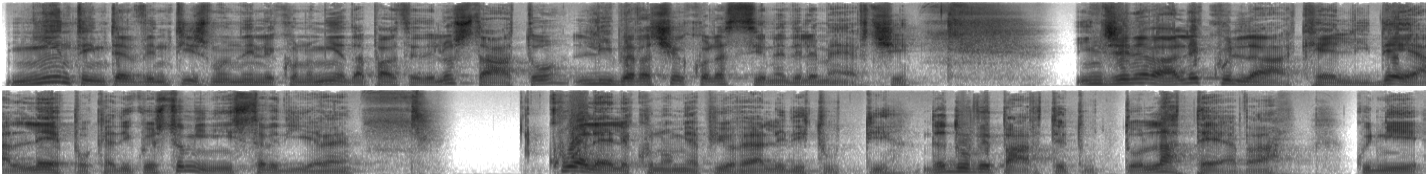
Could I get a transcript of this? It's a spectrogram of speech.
niente interventismo nell'economia da parte dello Stato, libera circolazione delle merci. In generale, quella che è l'idea all'epoca di questo ministro è dire qual è l'economia più reale di tutti? Da dove parte tutto? La terra. Quindi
